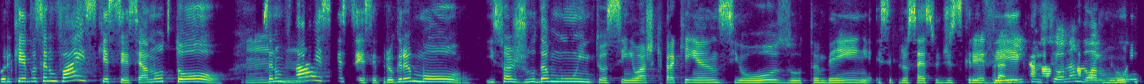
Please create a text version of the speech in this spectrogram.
Porque você não vai esquecer, você anotou, uhum. você não uhum. vai esquecer, você programou. Isso ajuda muito, assim. Eu acho que para quem é ansioso também, esse processo de escrever. É, mim funciona muito. muito.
